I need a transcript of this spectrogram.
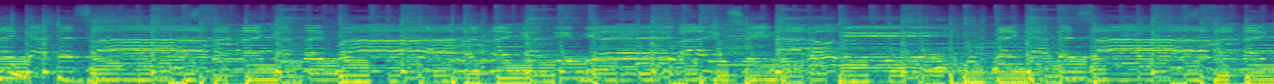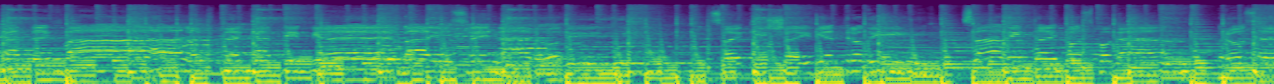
neka te slave, neka te hvale, neka ti pjevaju svi narodi, neka te slave, neka te hvale, neka ti pjevaju svi narodi. Sve kiše i vjetrovi, slavite gospoda, roze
